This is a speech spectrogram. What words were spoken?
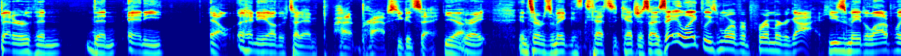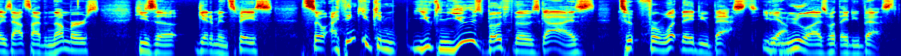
better than than any any other tight end, perhaps you could say. Yeah. Right. In terms of making contested catches, Isaiah Likely is more of a perimeter guy. He's made a lot of plays outside the numbers. He's a get him in space. So I think you can you can use both of those guys to for what they do best. You can yeah. utilize what they do best.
